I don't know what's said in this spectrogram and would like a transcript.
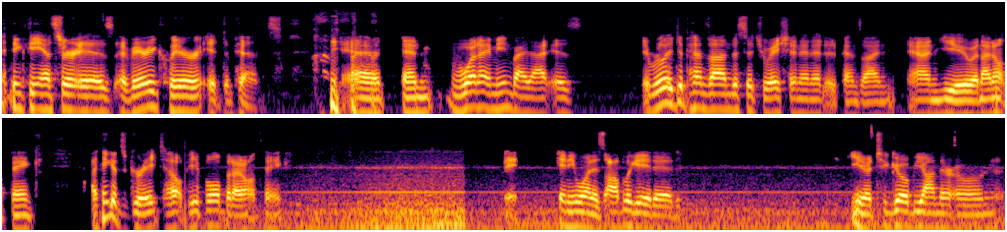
I think the answer is a very clear it depends. and and what I mean by that is it really depends on the situation and it depends on on you. And I don't think I think it's great to help people, but I don't think anyone is obligated you know to go beyond their own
